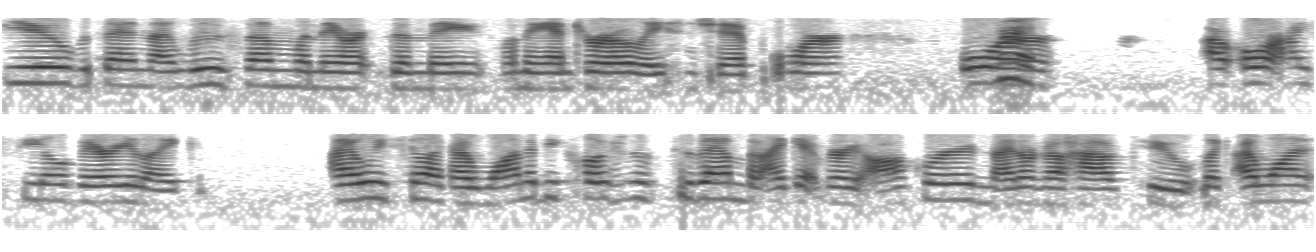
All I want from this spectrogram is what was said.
few, but then I lose them when they are then they when they enter a relationship, or or Right. or, or I feel very like I always feel like I want to be closer to, them, but I get very awkward and I don't know how to like I want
